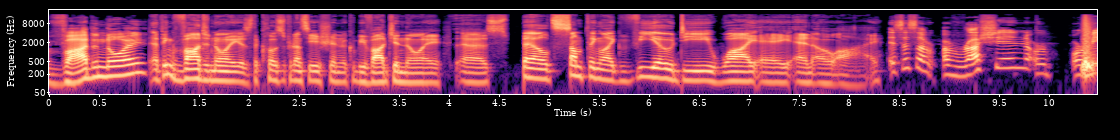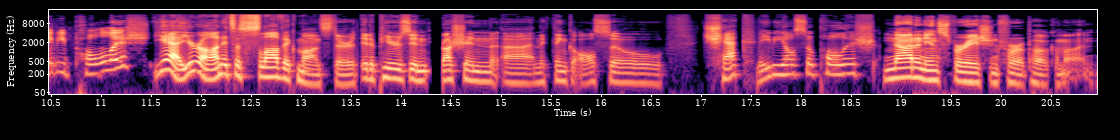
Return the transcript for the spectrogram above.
Vodyanoy? I think Vodyanoy is the closest pronunciation. It could be Vodyanoy, uh, spelled something like V O D Y A N O I. Is this a, a Russian or or maybe Polish? Yeah, you're on. It's a Slavic monster. It appears in Russian uh, and I think also Czech, maybe also Polish. Not an inspiration for a Pokemon.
